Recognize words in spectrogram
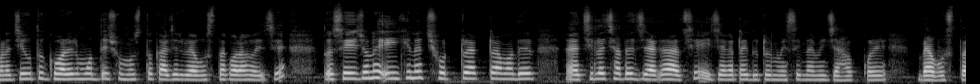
মানে যেহেতু ঘরের মধ্যে সমস্ত কাজের ব্যবস্থা করা হয়েছে, তো সেই জন্য এইখানে ছোট্ট একটা আমাদের চিলে ছাদের জায়গা আছে। এই জায়গাটায় দুটো মেশিন আমি যা হোক করে ব্যবস্থা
